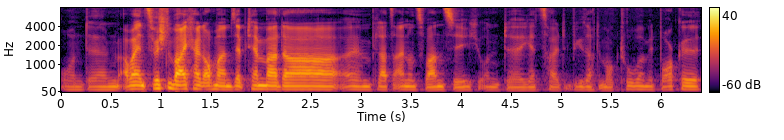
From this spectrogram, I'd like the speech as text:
Und, ähm, aber inzwischen war ich halt auch mal im September da, ähm, Platz 21 und äh, jetzt halt, wie gesagt, im Oktober mit Brockel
